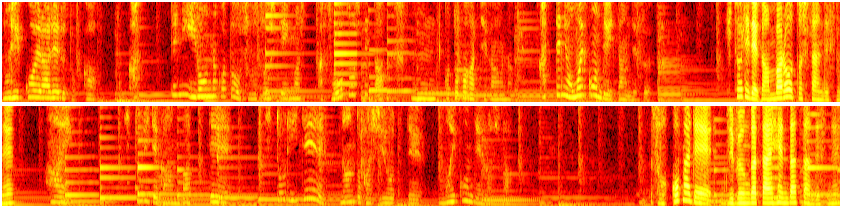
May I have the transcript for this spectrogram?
乗り越えられるとか勝手にいろんなことを想像していましたあ想像してた？うん言葉が違うな。勝手に思い込んでいたんです。一人で頑張ろうとしたんですね。はい。一人で頑張って一人で何とかしようって思い込んでいました。そこまで自分が大変だったんですね。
